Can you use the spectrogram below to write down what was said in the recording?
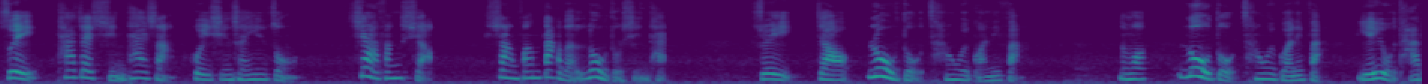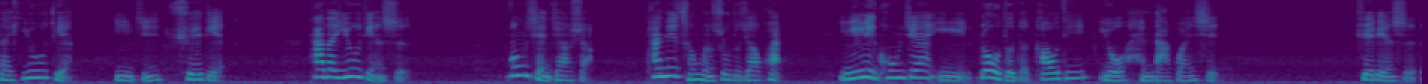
所以它在形态上会形成一种下方小、上方大的漏斗形态，所以叫漏斗仓位管理法。那么漏斗仓位管理法也有它的优点以及缺点，它的优点是风险较小，摊低成本速度较快。盈利空间与漏斗的高低有很大关系。缺点是，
